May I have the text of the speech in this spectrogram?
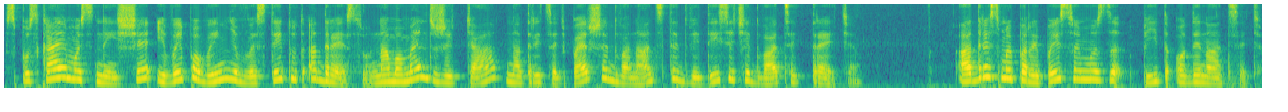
Спускаємось нижче, і ви повинні ввести тут адресу на момент життя на 31.12.2023. Адрес ми переписуємо з під 11.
